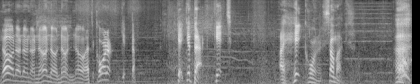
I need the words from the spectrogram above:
No, no, no, no, no, no, no, no. At the corner. Get the. Okay, get back. Get. I hate corners so much. Ah.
